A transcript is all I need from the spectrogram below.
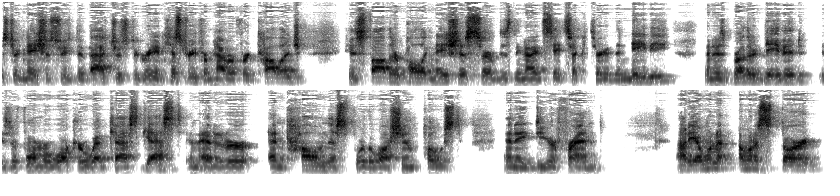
Mr. Ignatius received a bachelor's degree in history from Haverford College. His father, Paul Ignatius, served as the United States Secretary of the Navy, and his brother, David, is a former Walker webcast guest and editor and columnist for the Washington Post and a dear friend. Adi, I want to I want to start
